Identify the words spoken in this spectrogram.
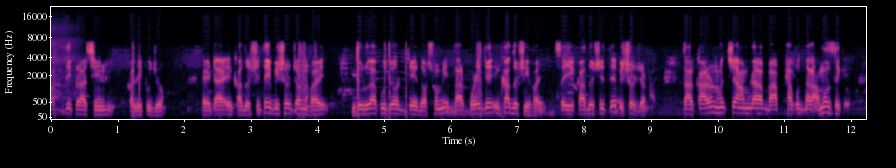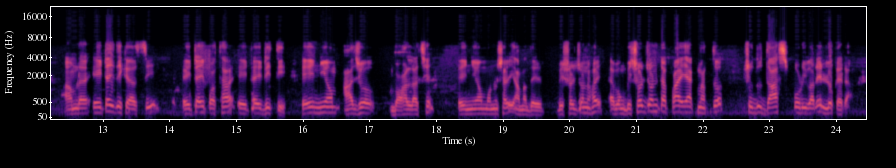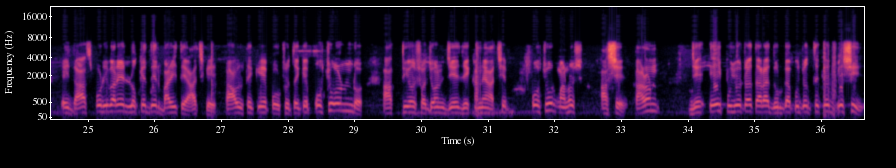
শতাব্দী প্রাচীন কালী পুজো। এটা একাদশীতেই বিসর্জন হয়। দুর্গা পুজোর যে দশমী, তারপরে যে একাদশী হয়, সেই একাদশীতে বিসর্জন হয়। তার কারণ হচ্ছে আমরা বাপ ঠাকুরদার আমল থেকে আমরা এটাই দেখে আসছি এটাই প্রথা এটাই রীতি। এই নিয়ম আজও বহাল আছে। এই নিয়ম অনুসারেই আমাদের বিসর্জন হয় এবং বিসর্জনটা পায় একমাত্র শুধু দাস পরিবারের লোকেরা। এই দাস পরিবারের লোকেদের বাড়িতে আজকে, কাল থেকে পরশু থেকে প্রচণ্ড আত্মীয় স্বজন যে যেখানে আছে, প্রচুর মানুষ আসে। কারণ যে এই পুজোটা তারা দুর্গা পুজোর থেকে বেশি,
